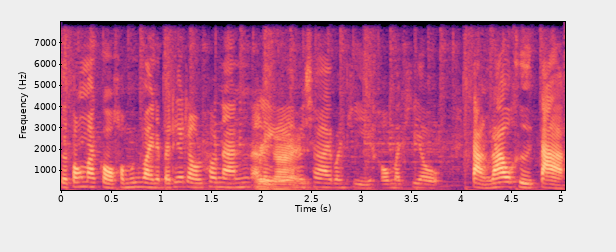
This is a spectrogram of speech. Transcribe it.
จะต้องมาก่อความวุ่นวายในประเทศเราเท่านั้นอะไรอย่างเงี้ยไม่ไม่ใช่ใช่บางทีเขามาเที่ยวต่างด้าวคือต่าง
